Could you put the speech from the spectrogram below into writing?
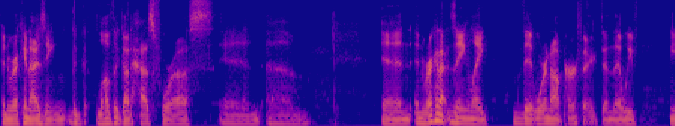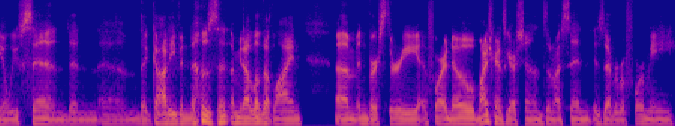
and recognizing the love that God has for us, and um, and and recognizing like that we're not perfect and that we've you know we've sinned and um, that god even knows it. i mean i love that line um, in verse three for i know my transgressions and my sin is ever before me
